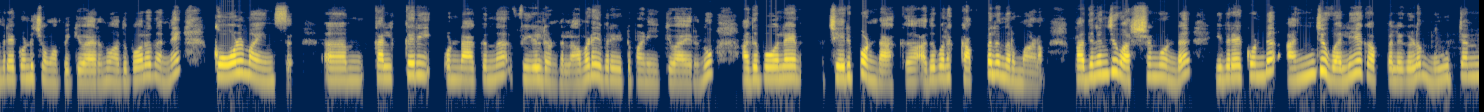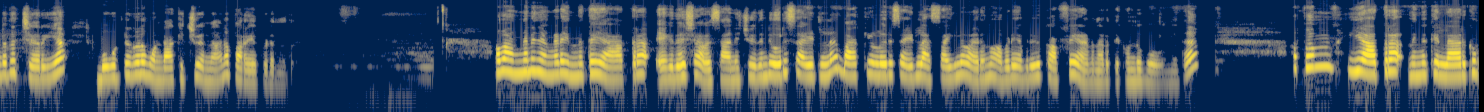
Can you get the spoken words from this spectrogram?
അവരെ കൊണ്ട് ചുമപ്പിക്കുമായിരുന്നു. അതുപോലെ തന്നെ കോൾ മൈൻസ് കൽക്കരി ഉണ്ടാക്കുന്ന ഫീൽഡ് ഉണ്ടല്ലോ അവിടെ ഇവരെ ഇട്ട് പണിയിക്കുമായിരുന്നു അതുപോലെ ചെരുപ്പുണ്ടാക്കുക അതുപോലെ കപ്പൽ നിർമ്മാണം. പതിനഞ്ച് വർഷം കൊണ്ട് ഇവരെ കൊണ്ട് അഞ്ച് വലിയ കപ്പലുകളും നൂറ്റൻപത് ചെറിയ ബോട്ടുകളും ഉണ്ടാക്കിച്ചു എന്നാണ് പറയപ്പെടുന്നത്. അപ്പൊ അങ്ങനെ ഞങ്ങളുടെ ഇന്നത്തെ യാത്ര ഏകദേശം അവസാനിച്ചു. ഇതിന്റെ ഒരു സൈഡിൽ ബാക്കിയുള്ള ഒരു സൈഡിൽ അസൈലമായിരുന്നു. അവിടെ അവരൊരു കഫയാണ് നടത്തിക്കൊണ്ട് പോകുന്നത്. അപ്പം ഈ യാത്ര നിങ്ങൾക്ക് എല്ലാവർക്കും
